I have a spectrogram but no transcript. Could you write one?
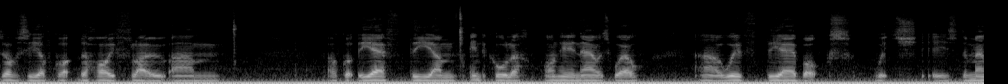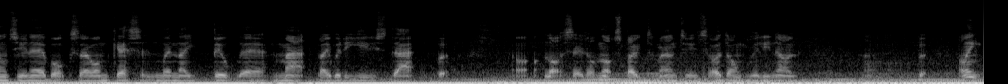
because obviously I've got the high flow um, I've got the F the um, intercooler on here now as well uh, with the airbox which is the Mountune airbox so I'm guessing when they built their map they would have used that but uh, like I said I've not spoke to Mountune so I don't really know. Um, but I think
